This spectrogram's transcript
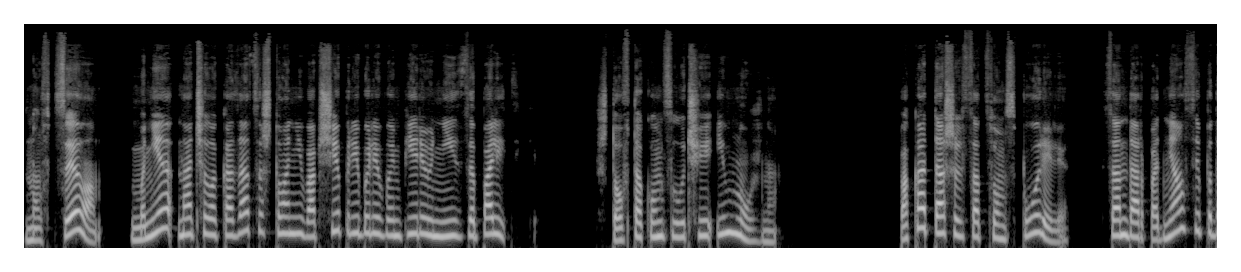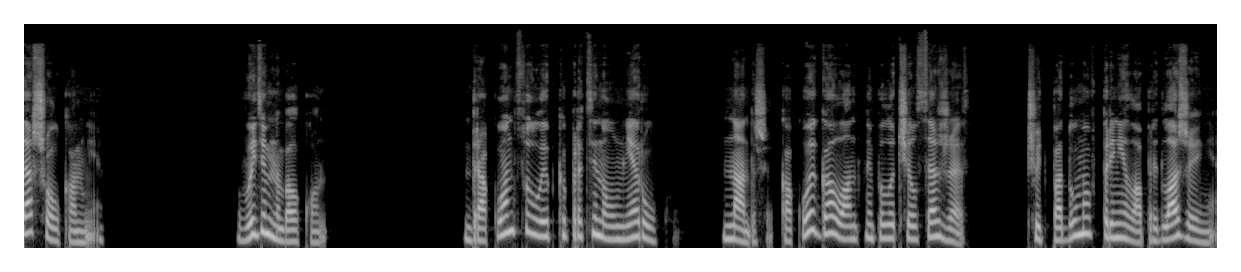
Но в целом мне начало казаться, что они вообще прибыли в империю не из-за политики. Что в таком случае им нужно? Пока Ташель с отцом спорили, Сандар поднялся и подошел ко мне. «Выйдем на балкон». Дракон с улыбкой протянул мне руку. Надо же, какой галантный получился жест чуть подумав, приняла предложение.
